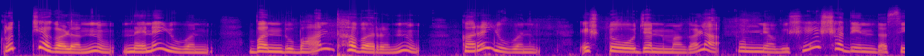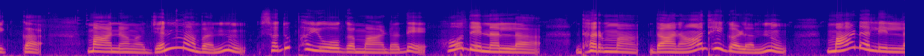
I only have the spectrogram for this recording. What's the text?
ಕೃತ್ಯಗಳನ್ನು ನೆನೆಯುವನು, ಬಂಧು ಬಾಂಧವರನ್ನು ಕರೆಯುವನು. ಎಷ್ಟೋ ಜನ್ಮಗಳ ಪುಣ್ಯ ವಿಶೇಷದಿಂದ ಸಿಕ್ಕ ಮಾನವ ಜನ್ಮವನ್ನು ಸದುಪಯೋಗ ಮಾಡದೆ ಹೋದೆನಲ್ಲ, ಧರ್ಮ ದಾನಾದಿಗಳನ್ನು ಮಾಡಲಿಲ್ಲ.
